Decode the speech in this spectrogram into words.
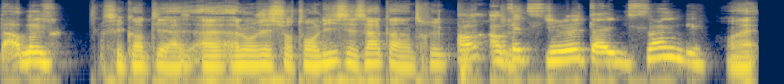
pardon. C'est quand a- a- allongé sur ton lit, c'est ça? T'as un truc En, fait, si tu veux, tu as une sangle Ouais.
